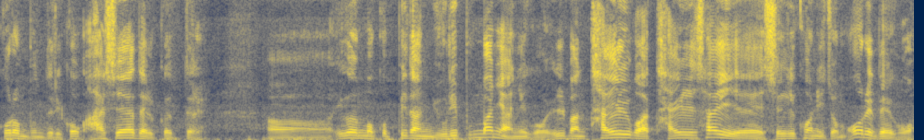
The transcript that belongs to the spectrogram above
그런 분들이 꼭 아셔야 될 것들 어, 이건 뭐꼭 비단 유리뿐만이 아니고 일반 타일과 타일 사이에 실리콘이 좀 오래되고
